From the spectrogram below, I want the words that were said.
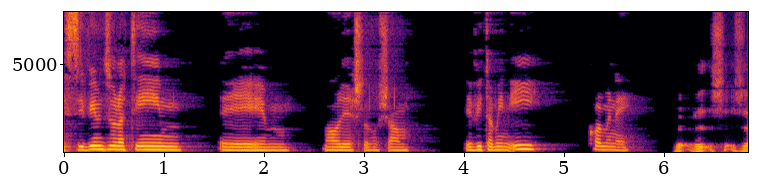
סיבים תזונתיים מה עוד יש לנו שם ויטמין E כל מיני שזה,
